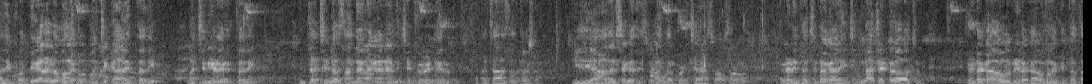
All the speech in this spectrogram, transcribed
అది కొద్దిగానైనా మనకు మంచి గాలి ఇస్తుంది మంచి నీడనిస్తుంది ఇంత చిన్న సందైనా కానీ అన్ని చెట్లు పెట్టారు. అది చాలా సంతోషం. ఇది ఆదర్శంగా తీసుకుని అందరు కూడా చేయాల్సిన అవసరం ఉంది. ఇక్కడ ఇంత చిన్న గాలి చిన్న చెట్టు కావచ్చు. ఎండాకాలం నీడకాలం మనకి ఇంత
